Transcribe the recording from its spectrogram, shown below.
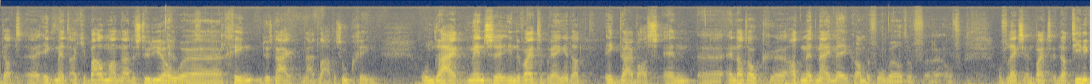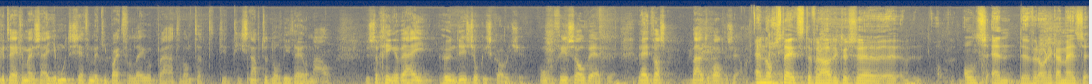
dat eh, ik met Adje Bouwman naar de studio eh, ging, dus naar, naar het Lapershoek ging. Om daar mensen in de war te brengen dat ik daar was. En, eh, en dat ook eh, Ad met mij meekwam bijvoorbeeld. Of, eh, of, of Lex en Bart. Dat Tineke tegen mij zei, je moet eens even met die Bart van Leeuwen praten. Want dat, die, snapt het nog niet helemaal. Dus dan gingen wij hun discjockeys coachen. Ongeveer zo werken we. Nee, het was buitengewoon gezellig. En nog steeds de verhouding tussen ons en de Veronica-mensen.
